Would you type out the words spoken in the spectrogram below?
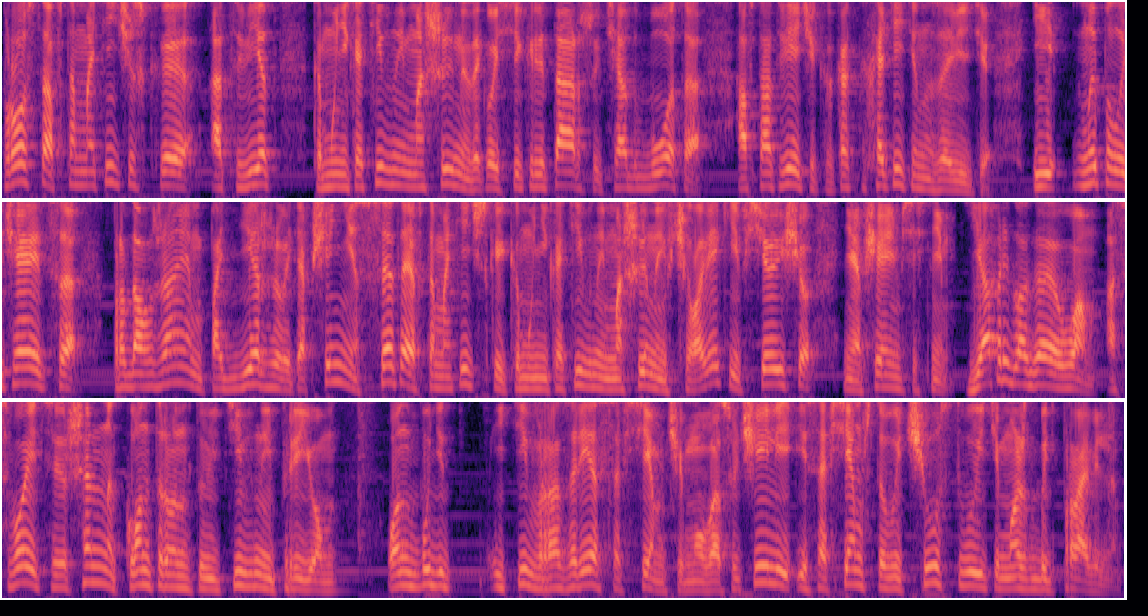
просто автоматический ответ коммуникативной машины, такой секретарши, чат-бота, автоответчика, как хотите назовите. И мы, получается, продолжаем поддерживать общение с этой автоматической коммуникативной машиной в человеке и все еще не общаемся с ним. Я предлагаю вам освоить совершенно контринтуитивный прием. Он будет идти в разрез со всем, чему вас учили, и со всем, что вы чувствуете, может быть правильным.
